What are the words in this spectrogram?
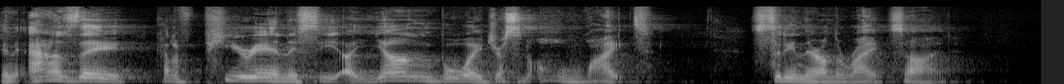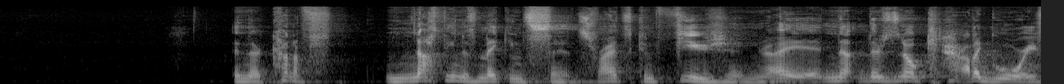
And as they kind of peer in, they see a young boy dressed in all white sitting there on the right side. And they're kind of nothing is making sense, right? It's confusion, right? there's no category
